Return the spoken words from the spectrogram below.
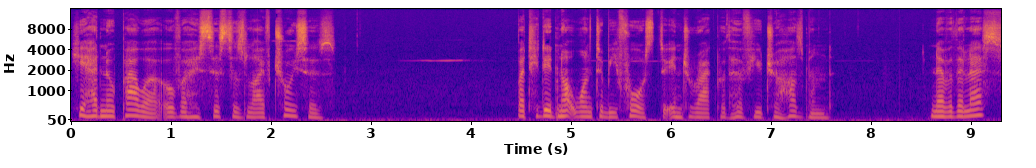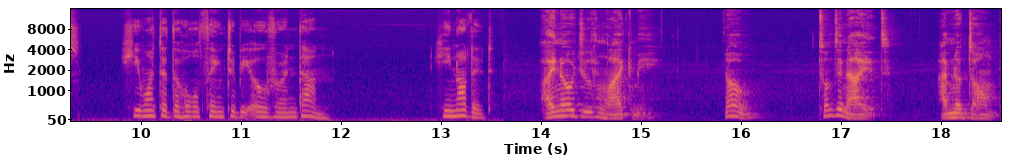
He had no power over his sister's life choices. But he did not want to be forced to interact with her future husband. Nevertheless, he wanted the whole thing to be over and done. He nodded. I know you don't like me. No, don't deny it. I'm not dumb.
